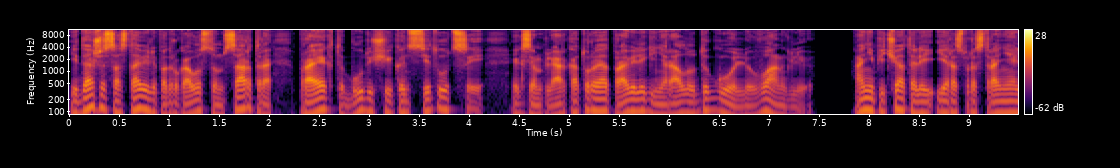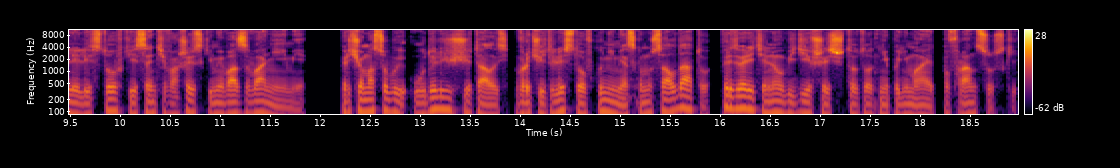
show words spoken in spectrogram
и даже составили под руководством Сартра проект будущей Конституции, экземпляр которой отправили генералу де Голлю в Англию. Они печатали и распространяли листовки с антифашистскими воззваниями, причем особой удалью считалось вручить листовку немецкому солдату, предварительно убедившись, что тот не понимает по-французски.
